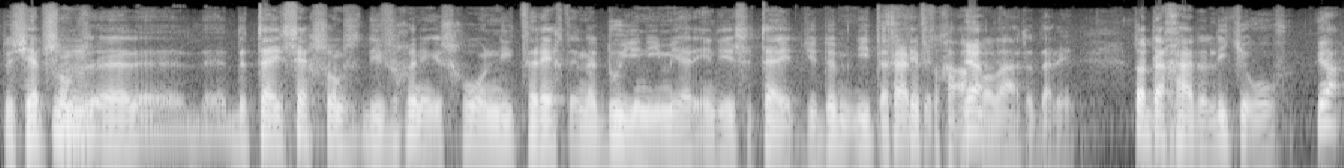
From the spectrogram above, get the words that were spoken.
Dus je hebt soms, Mhm. eh, de, de tijd zegt soms, die vergunning is gewoon niet terecht en dat doe je niet meer in deze tijd. Je dumpt niet dat giftige Ja. afvalwater daarin. Nou, daar gaat het liedje over. Ja.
